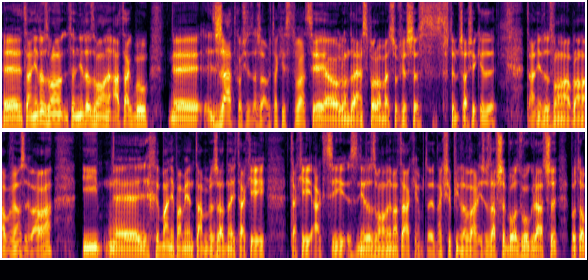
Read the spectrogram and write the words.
e, ta niedozwolony, ten niedozwolony atak był, e, rzadko się zdarzały takie sytuacje. Ja oglądałem sporo meczów jeszcze w tym czasie, kiedy ta niedozwolona obrona obowiązywała i e, chyba nie pamiętam żadnej takiej, takiej akcji z niedozwolonym atakiem. To jednak się pilnowali, że zawsze było dwóch graczy, bo to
